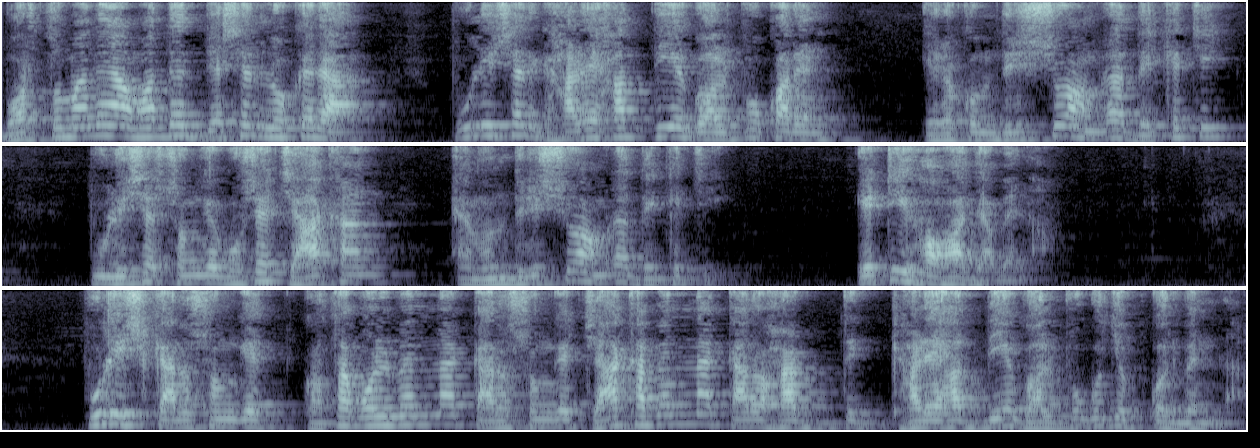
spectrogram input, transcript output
বর্তমানে আমাদের দেশের লোকেরা পুলিশের ঘাড়ে হাত দিয়ে গল্প করেন। এরকম দৃশ্য আমরা দেখেছি। পুলিশের সঙ্গে বসে চা খান, এমন দৃশ্য আমরা দেখেছি। এটি হওয়া যাবে না। পুলিশ কারও সঙ্গে কথা বলবেন না, কারও সঙ্গে চা খাবেন না, কারও হাত ঘাড়ে হাত দিয়ে গল্প গুজব করবেন না।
